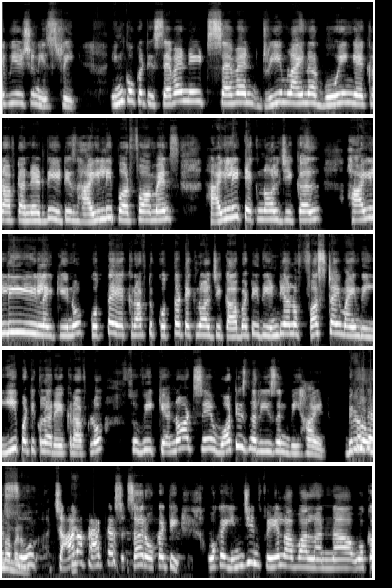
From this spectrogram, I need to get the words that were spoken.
aviation history ఇంకొకటి seven eight seven dreamliner Boeing aircraft అనేది it is highly performance highly technological highly like you know కొత్త ఎయిర్క్రాఫ్ట్ కొత్త టెక్నాలజీ కాబట్టి ఇది ఇండియాలో ఫస్ట్ టైం అయింది ఈ పర్టికులర్ ఎయిర్క్రాఫ్ట్లో so we cannot say what is the reason behind. Because ఉందా సో చాలా ఫ్యాక్టర్స్ సార్ ఒకటి ఒక ఇంజిన్ ఫెయిల్ అవ్వాలన్నా ఒక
